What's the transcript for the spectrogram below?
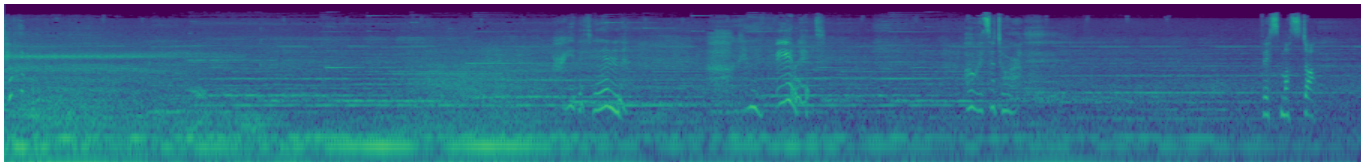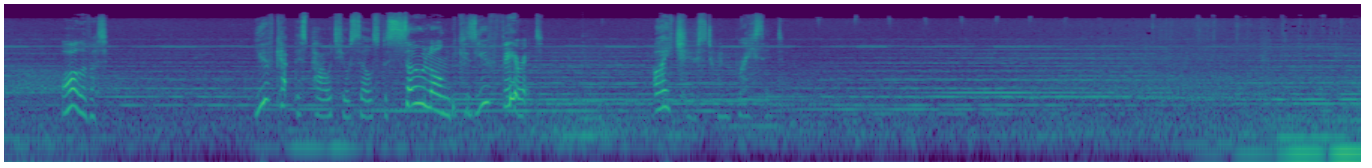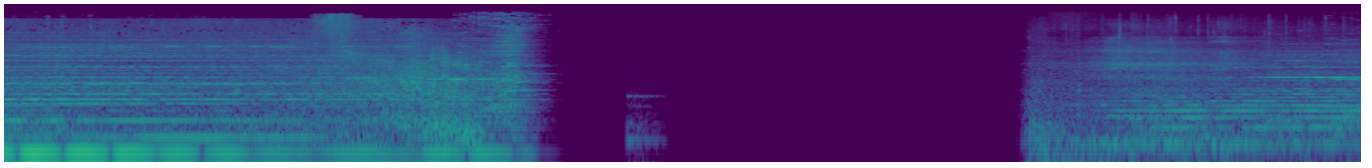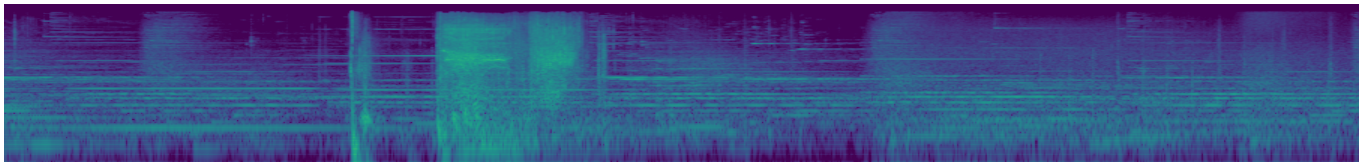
Breathe it in. Oh, can you feel it? Oh, it's Isidora. This must stop. All of it. You've kept this power to yourselves for so long because you fear it. I choose to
